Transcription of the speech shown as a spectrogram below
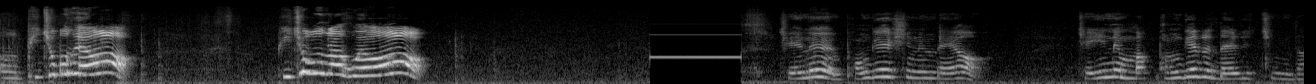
어, 비춰보세요. 비춰보라고요. 쟤는 번개를 쉬는데요. 제이는 막 번개를 내리칩니다.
